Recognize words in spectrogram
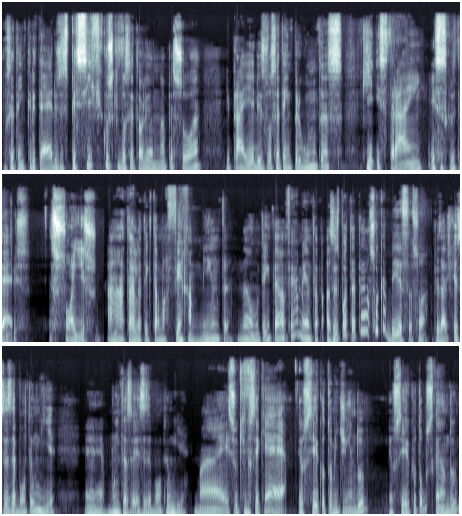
você tem critérios específicos que você está olhando na pessoa e para eles você tem perguntas que extraem esses critérios. Só isso. Ah, tá, ela tem que estar uma ferramenta. Não, não tem que ter uma ferramenta. Às vezes pode até estar na sua cabeça só. Apesar de que às vezes é bom ter um guia. É, muitas vezes é bom ter um guia. Mas o que você quer é, eu sei o que eu estou medindo, eu sei o que eu estou buscando,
